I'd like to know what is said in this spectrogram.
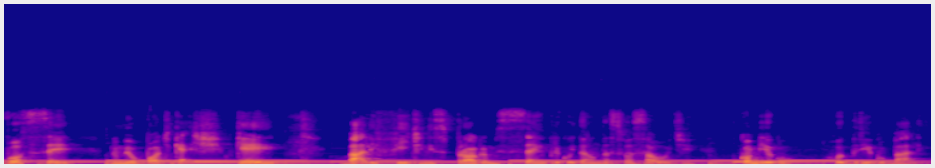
você no meu podcast, ok? Bali Fitness Program sempre cuidando da sua saúde. Comigo, Rodrigo Bali.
